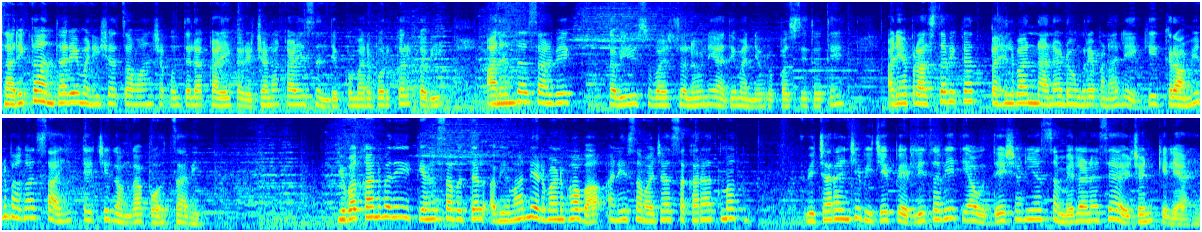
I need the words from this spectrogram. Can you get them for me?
सारिका अंधारे मनीषा चव्हाण शकुंतला काळे अर्चना काळे संदीप कुमार बोरकर कवी आनंद साळवे कवी सुभाष सोनवणे आदी मान्यवर उपस्थित होते. आणि या प्रास्ताविकात पहलवान नाना डोंगरे म्हणाले की ग्रामीण भागात साहित्याची गंगा पोहोचावी. युवकांमध्ये इतिहासाबद्दल अभिमान निर्माण व्हावा आणि समाजात सकारात्मक विचारांची बीजे पेरली जावीत या उद्देशाने या संमेलनाचे आयोजन केले आहे.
